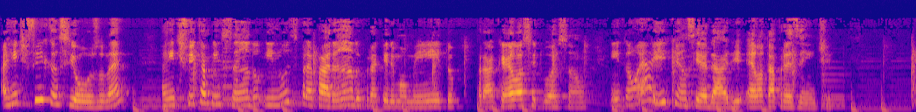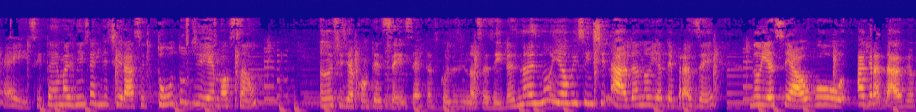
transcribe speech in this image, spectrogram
a gente fica ansioso, né? A gente fica pensando e nos preparando para aquele momento, para aquela situação. Então é aí que a ansiedade ela está presente. É isso. Então imagine se a gente tirasse tudo de emoção antes de acontecer certas coisas em nossas vidas, nós não íamos sentir nada, não ia ter prazer, não ia ser algo agradável,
